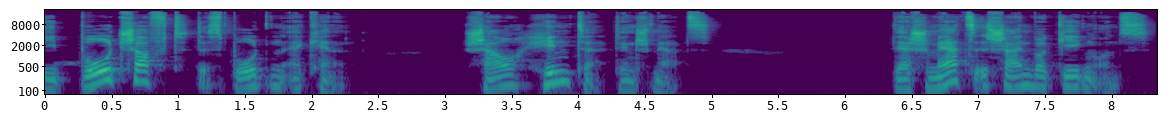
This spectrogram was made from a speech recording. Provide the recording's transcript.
die Botschaft des Boten erkennen. Schau hinter den Schmerz. Der Schmerz ist scheinbar gegen uns.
